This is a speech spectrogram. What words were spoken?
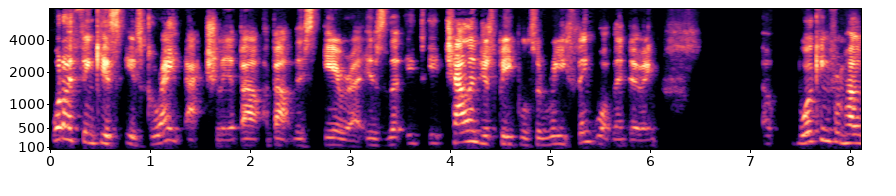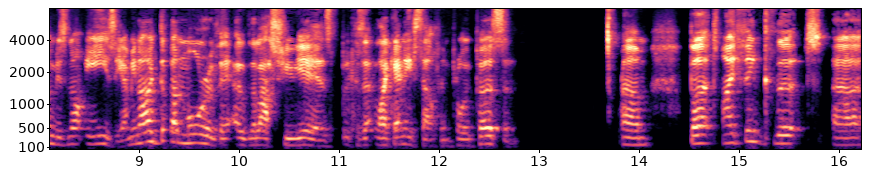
what i think is is great actually about about this era is that it, it challenges people to rethink what they're doing working from home is not easy. I mean, I've done more of it over the last few years because, like any self-employed person, um, but I think that uh,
